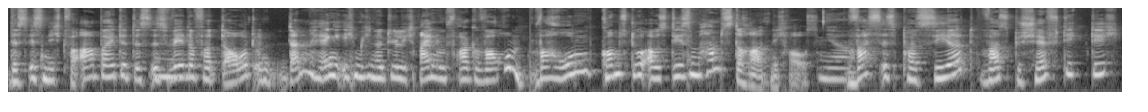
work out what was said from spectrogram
das ist nicht verarbeitet, das ist mhm. weder verdaut und dann hänge ich mich natürlich rein und frage, warum? Warum kommst du aus diesem Hamsterrad nicht raus? Ja. Was ist passiert? Was beschäftigt dich?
